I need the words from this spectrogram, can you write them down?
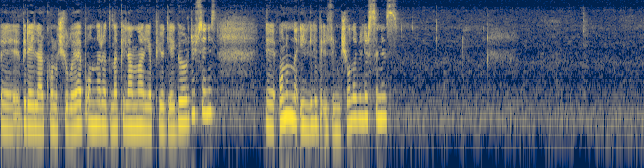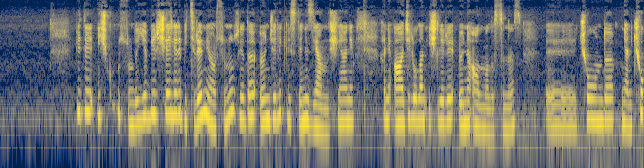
e, bireyler konuşuluyor. Hep onlar adına planlar yapıyor diye gördüyseniz e, onunla ilgili de üzülmüş olabilirsiniz. Bir de iş konusunda ya bir şeyleri bitiremiyorsunuz ya da öncelik listeniz yanlış. Yani hani acil olan işleri öne almalısınız. Ee, çoğunda yani çok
